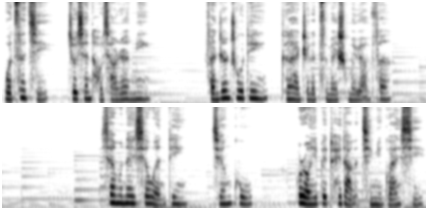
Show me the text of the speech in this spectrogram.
我自己就先投降认命，反正注定跟爱这个字没什么缘分。羡慕那些稳定、坚固、不容易被推倒的亲密关系，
